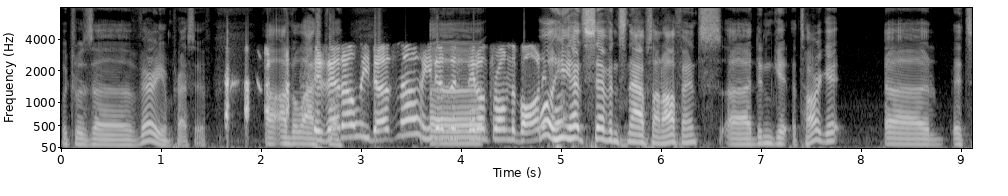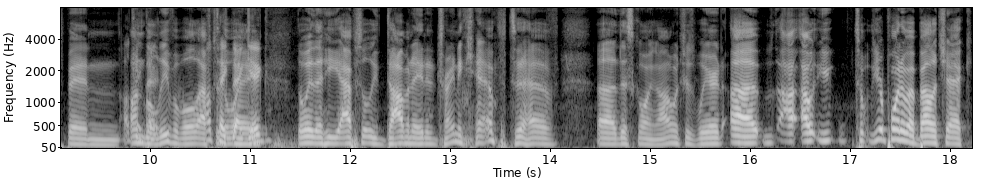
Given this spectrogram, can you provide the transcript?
which was uh, very impressive uh, on the last. Is that all he does now? He doesn't. Uh, they don't throw him the ball Well, he had seven snaps on offense. Uh, didn't get a target. Uh, it's been I'll take that. unbelievable I'll after take the that way gig. the way that he absolutely dominated training camp to have uh, this going on, which is weird. Uh, I, I, you, to your point about Belichick,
